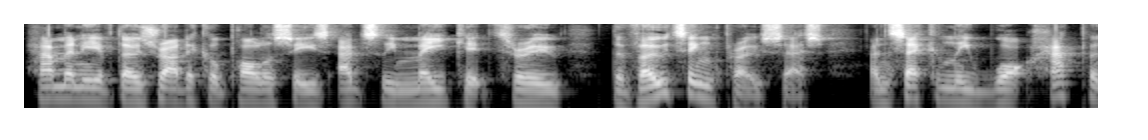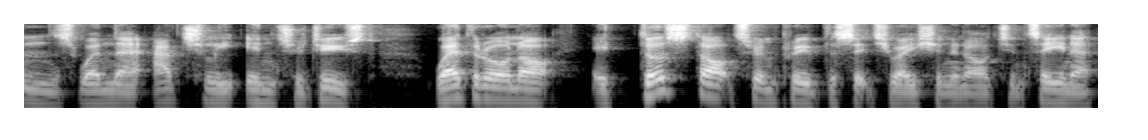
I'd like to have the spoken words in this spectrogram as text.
how many of those radical policies actually make it through the voting process, and secondly, what happens when they're actually introduced, whether or not it does start to improve the situation in Argentina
